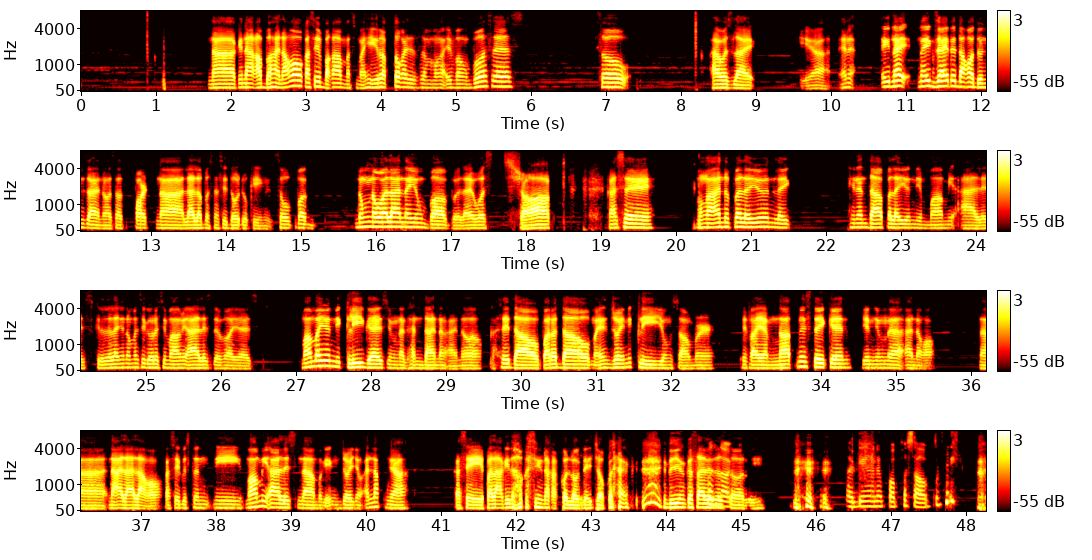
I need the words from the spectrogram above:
Na kinakabahan ako kasi baka mas mahirap to kasi sa mga ibang bosses. So, I was like, yeah. And eh, na, na-excited ako dun sa ano, sa part na lalabas na si Dodo King. So, pag nung nawala na yung bubble, I was shocked. Kasi, mga ano pala yun, like, hinanda pala yun ni Mommy Alice. Kilala niyo naman siguro si Mommy Alice, di ba? Yes. Mama yun ni Klee, guys, yung naghanda ng ano. Kasi daw, para daw, ma-enjoy ni Klee yung summer. If I am not mistaken, yun yung na, ano ko, na naalala ko. Kasi gusto ni Mommy Alice na mag-enjoy yung anak niya. Kasi palagi daw kasi nakakulong. De, joke lang. Hindi yung kasali sa story. Lagi nga nagpapasabog.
